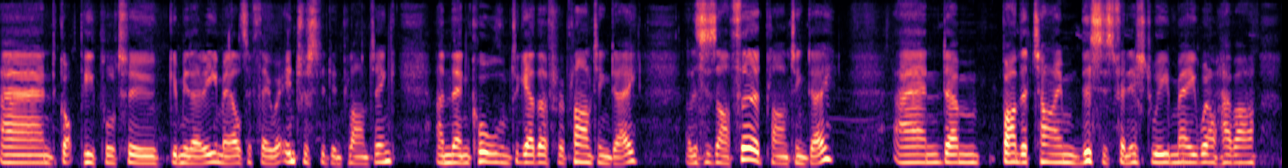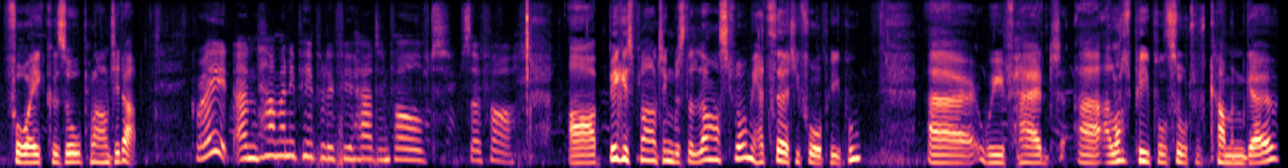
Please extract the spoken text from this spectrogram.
and got people to give me their emails if they were interested in planting and then call them together for a planting day. Uh, this is our third planting day. And um, by the time this is finished, we may well have our four acres all planted up. Great. And how many people have you had involved so far? Our biggest planting was the last one. We had 34 people. Uh, we've had uh, a lot of people sort of come and go.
